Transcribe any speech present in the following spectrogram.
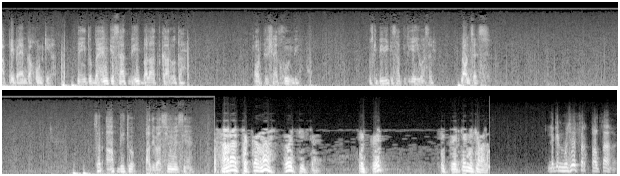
अपनी बहन का खून किया। नहीं तो बहन के साथ भी बलात्कार होता और फिर शायद खून भी। उसकी बीवी के साथ भी तो यही हुआ सर। नॉनसेंस सर आप भी तो आदिवासियों में से हैं। सारा चक्कर ना दो एक चीज़ का है। एक पेट एक पेट के नीचे वाला। लेकिन मुझे फ़र्क पड़ता है।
